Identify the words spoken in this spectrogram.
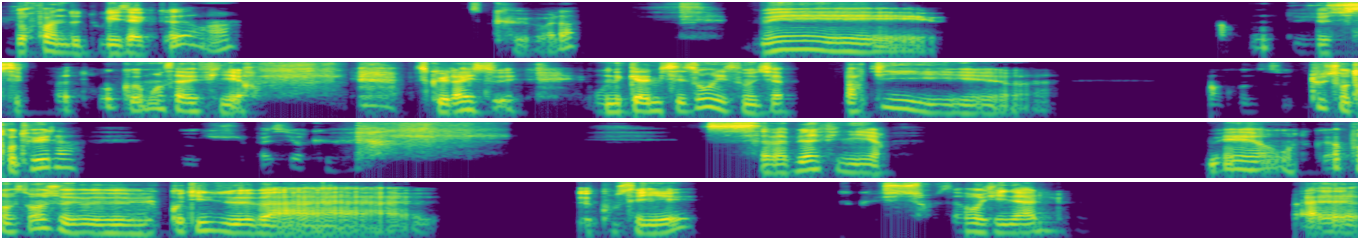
toujours fan de tous les acteurs hein. Parce que voilà. Mais par contre je sais pas trop comment ça va finir. Parce que là on est qu'à la mi-saison ils sont déjà partis euh, tous s'entretuer là. Donc je suis pas sûr que ça va bien finir. Mais en tout cas, pour l'instant, je continue de, bah, de conseiller. Parce que je trouve ça original. Bah, la,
